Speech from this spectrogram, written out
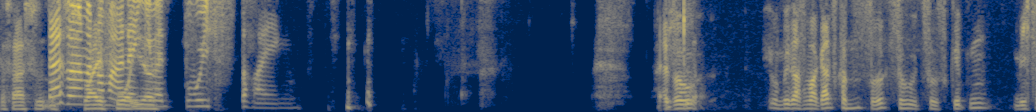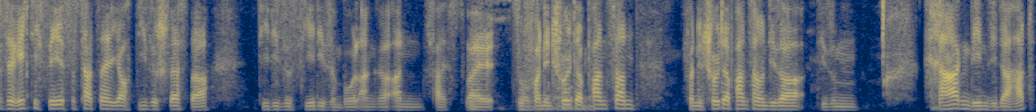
Das heißt, es sind Da noch soll man zwei nochmal vor einer ihr. jemand durchsteigen. Also, um mir das mal ganz kurz Mhm. zurück zu, zu skippen, wenn ich das hier richtig sehe, ist es tatsächlich auch diese Schwester, die dieses Jedi-Symbol anfasst, weil so von den ich auch, ja. Von den Schulterpanzern und dieser, diesem Kragen, den sie da hat,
